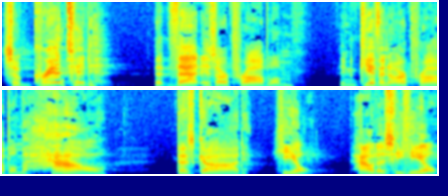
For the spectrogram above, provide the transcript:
So, granted that that is our problem, and given our problem, how does God heal? How does He heal?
